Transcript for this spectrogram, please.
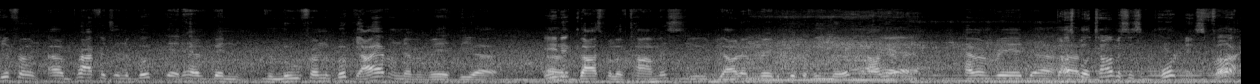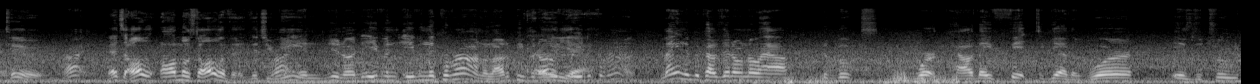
different um, prophets in the book that have been removed from the book. Y'all haven't never read the uh, uh, Gospel of Thomas. You, y'all haven't read the book of Enoch. Oh, yeah. Haven't, read uh, Gospel um, of Thomas is important as fuck right. too. Right. That's all, almost all of it that you Right, need. and you know, even even the Quran. A lot of people Hell don't yeah. read the Quran, mainly because they don't know how the books work, how they fit together. Where is the truth,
